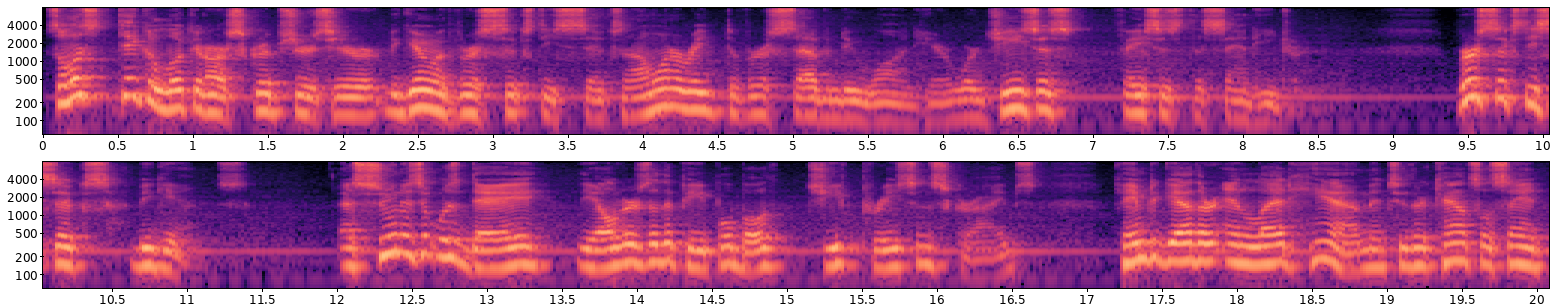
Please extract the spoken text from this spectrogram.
So let's take a look at our scriptures here, begin with verse 66, and I want to read to verse 71 here, where Jesus faces the Sanhedrin. Verse 66 begins As soon as it was day, the elders of the people, both chief priests and scribes, came together and led him into their council, saying,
